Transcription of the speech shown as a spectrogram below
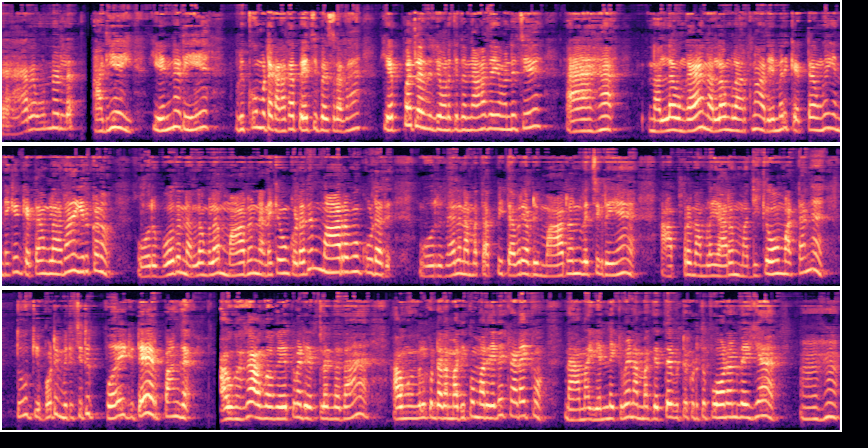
வேற ஒன்றும் இல்லை. அடியே என்னடி? இப்படி கணக்காக பேசி பேசுகிறவன் எப்போ தெரிஞ்சு உனக்கு இந்த நாணயம் வந்துச்சு? ஆஹா. நல்லவங்க நல்லவங்களா இருக்கணும். அதே மாதிரி கெட்டவங்க என்றைக்கும் கெட்டவங்களா தான் இருக்கணும். ஒரு போதும் நல்லவங்களா மாறணும்னு நினைக்கவும் கூடாது மாறவும் கூடாது. ஒரு வேளை நம்ம தப்பி தவறி அப்படி மாறணும்னு வச்சுக்கிறேன் அப்புறம் நம்மளை யாரும் மதிக்கவும் மாட்டாங்க. தூக்கி போட்டு மிதிச்சிட்டு போய்கிட்டே இருப்பாங்க. அவங்க அவங்க இருக்க வேண்டிய இடத்துல தான் அவங்களுக்கு உண்டான மதிப்பு மரியாதை கிடைக்கும். நாம என்றைக்குமே நம்ம கெட்ட விட்டு கொடுத்து போனோம்னு வையன் ம்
